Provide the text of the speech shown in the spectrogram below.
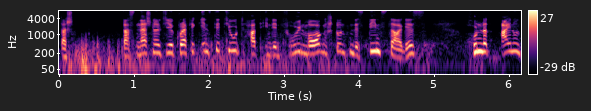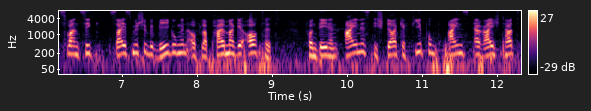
Das, National Geographic Institute hat in den frühen Morgenstunden des Dienstages 121 seismische Bewegungen auf La Palma geortet, von denen eines die Stärke 4.1 erreicht hat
